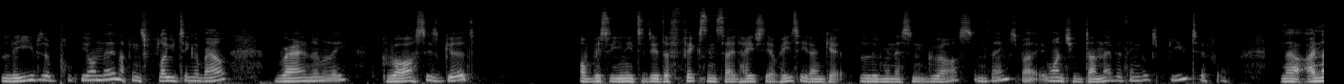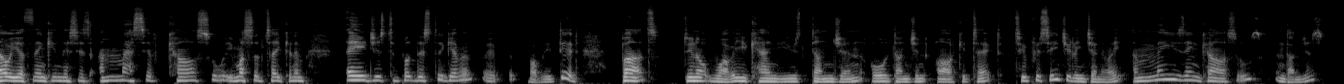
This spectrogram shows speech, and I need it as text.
leaves are probably on there. Nothing's floating about randomly. The grass is good. Obviously, you need to do the fix inside HDRP so you don't get luminescent grass and things. But once you've done everything looks beautiful. Now, I know you're thinking this is a massive castle. It must have taken him ages to put this together. It probably did. But do not worry, you can use DunGen or Dungeon Architect to procedurally generate amazing castles and dungeons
